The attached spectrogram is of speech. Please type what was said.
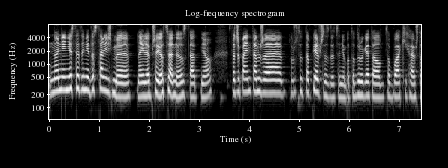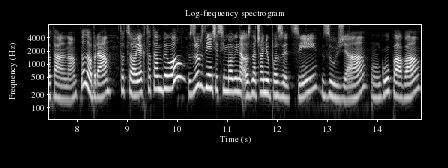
No nie, niestety nie dostaliśmy najlepszej oceny ostatnio. Znaczy pamiętam, że po prostu to pierwsze zlecenie, bo to drugie to, to była kicha już totalna. No dobra, to co, jak to tam było? Zrób zdjęcie Simowi na oznaczaniu pozycji. Zuzia. Głupawa.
